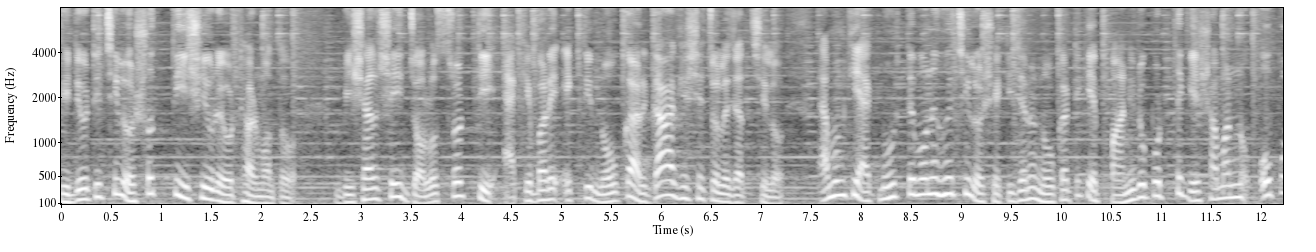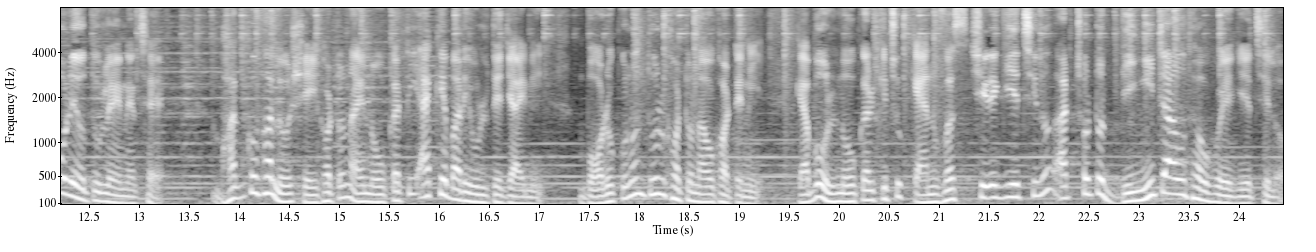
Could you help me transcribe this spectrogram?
ভিডিওটি ছিল সত্যি শিউরে ওঠার মতো। বিশাল সেই জলস্রোতটি একেবারে একটি নৌকার গা ঘেঁষে চলে যাচ্ছিল। এমনকি এক মুহূর্তে মনে হয়েছিল সেটি যেন নৌকাটিকে পানির ওপর থেকে সামান্য ওপরেও তুলে এনেছে। ভাগ্য ভালো, সেই ঘটনায় নৌকাটি একেবারে উল্টে যায়নি। বড় কোনো দুর্ঘটনাও ঘটেনি। কেবল নৌকার কিছু ক্যানভাস ছিঁড়ে গিয়েছিল আর ছোট ডিঙিটা উধাও হয়ে গিয়েছিল।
